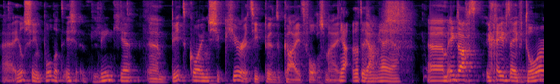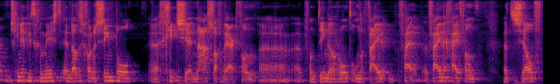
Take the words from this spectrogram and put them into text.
Eh, heel simpel. Dat is het linkje ehm, bitcoinsecurity.guide volgens mij. Ja, dat is Ja. hem. Ja, ja. Ehm, ik dacht, ik geef het even door. Misschien heb je het gemist. En dat is gewoon een simpel eh, gidsje, naslagwerk van, eh, van dingen rondom de vei- vei- veiligheid van het, het zelf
